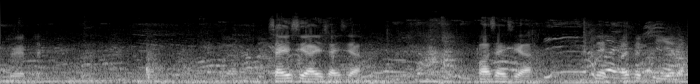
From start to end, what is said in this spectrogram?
ดเลยใส่เสือใส่เสือพอใส่เสือเด็กไม่เป็นทีหรอ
